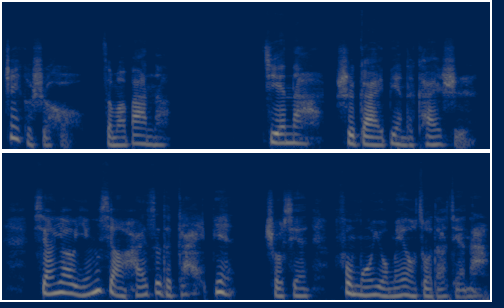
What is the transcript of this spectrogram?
这个时候怎么办呢？接纳是改变的开始。想要影响孩子的改变，首先父母有没有做到接纳？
